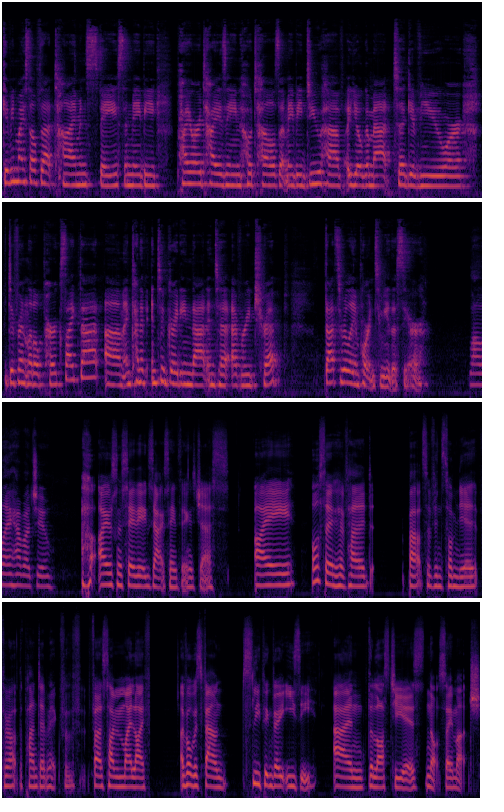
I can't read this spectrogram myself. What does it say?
giving myself that time and space and maybe prioritizing hotels that maybe do have a yoga mat to give you or different little perks like that. Um, and kind of integrating that into every trip. That's really important to me this year. Lale, how about you? I was going to say the exact same thing as Jess. I also have had bouts of insomnia throughout the pandemic for the first time in my life. I've always found sleeping very easy, and the last two years, not so much.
